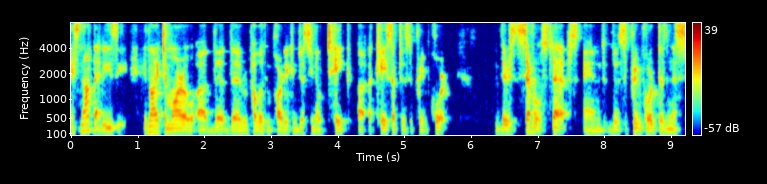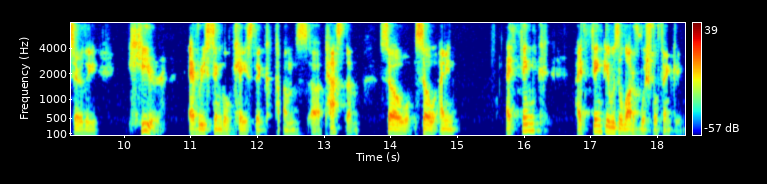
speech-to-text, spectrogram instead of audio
It's not that easy. It's not like tomorrow uh, the the Republican Party can just you know take a, a, case up to the Supreme Court. There's several steps, and the Supreme Court doesn't necessarily hear every single case that comes uh, past them. So so I mean, I think I think it was a lot of wishful thinking.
